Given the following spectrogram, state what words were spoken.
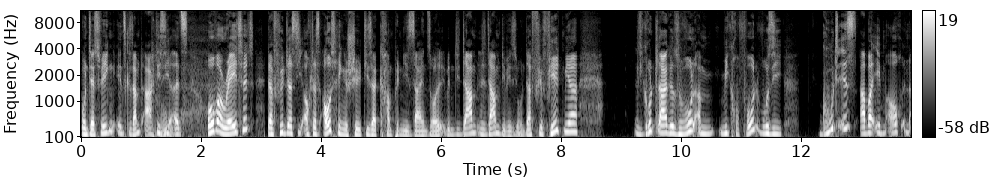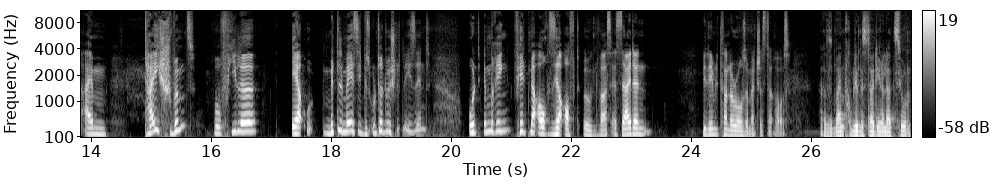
Und deswegen insgesamt achte ich sie als overrated dafür, dass sie auch das Aushängeschild dieser Company sein soll in, die Damen, in der Damendivision. Dafür fehlt mir die Grundlage sowohl am Mikrofon, wo sie gut ist, aber eben auch in einem Teich schwimmt, wo viele eher mittelmäßig bis unterdurchschnittlich sind. Und im Ring fehlt mir auch sehr oft irgendwas, es sei denn, wir nehmen die Thunder Rosa Matches daraus. Also mein Problem ist da die Relation.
